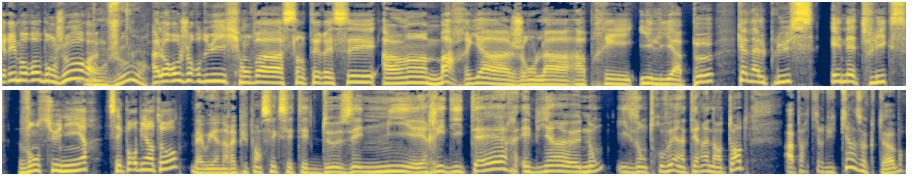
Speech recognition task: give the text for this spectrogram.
Thierry Moreau, bonjour. Bonjour. Alors aujourd'hui, on va s'intéresser à un mariage. On l'a appris il y a peu. Canal Plus et Netflix vont s'unir. C'est pour bientôt? Ben oui, on aurait pu penser que c'était deux ennemis héréditaires. Eh bien euh, non, ils ont trouvé un terrain d'entente. À partir du 15 octobre,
